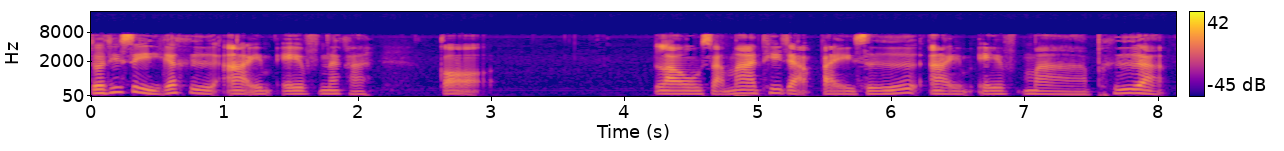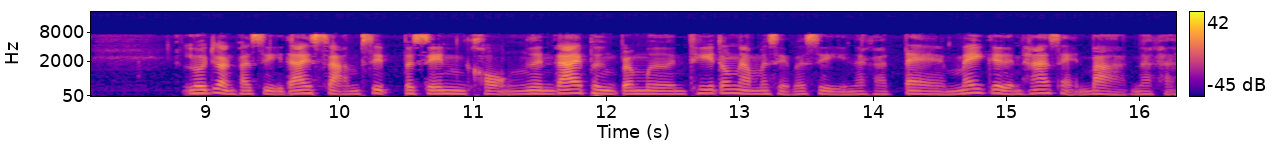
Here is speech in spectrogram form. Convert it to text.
ตัวที่ 4 ก็คือ RMF นะคะก็เราสามารถที่จะไปซื้อ RMF มาเพื่อลดหย่อนภาษีได้ 30%ของเงินได้พึงประเมินที่ต้องนำมาเสียภาษีนะคะ แต่ไม่เกิน 5 0 0แสนบาทนะคะ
